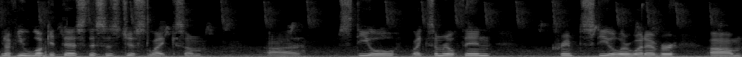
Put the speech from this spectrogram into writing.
You know, if you look at this, this is just like some uh, steel, like some real thin crimped steel or whatever. Um,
